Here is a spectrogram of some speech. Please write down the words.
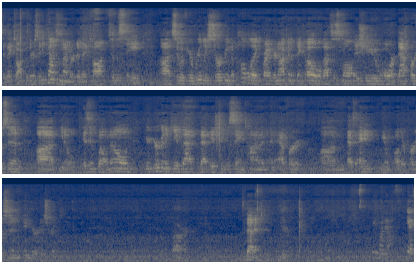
do they talk to their city council member? Do they talk to the state? Uh, so if you're really serving the public, right, you're not going to think, oh, well, that's a small issue, or that person, uh, you know, isn't well known. You're, you're going to give that that issue the same time and, and effort um, as any you know other person in your district. Alright, Did that answer? yeah. Anyone else? Yes.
